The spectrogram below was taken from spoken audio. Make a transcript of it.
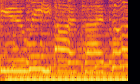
here we are, side to side.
